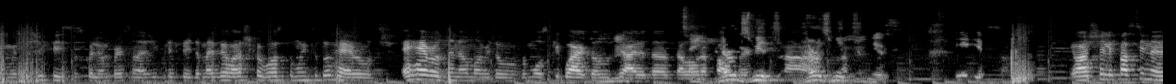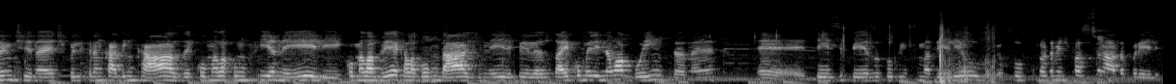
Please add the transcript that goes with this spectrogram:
É muito difícil escolher um personagem preferido, mas eu acho que eu gosto muito do Harold. É Harold, né? O nome do, do moço que guarda o uhum. diário da, da Laura Palmer. Harold Smith. Na, Harold Smith. Na... Isso. Eu acho ele fascinante, né? Tipo, ele trancado em casa e como ela confia nele, como ela vê aquela bondade nele pra ele ajudar e como ele não aguenta, né? É, ter esse peso todo em cima dele, eu, eu sou completamente fascinada por ele.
